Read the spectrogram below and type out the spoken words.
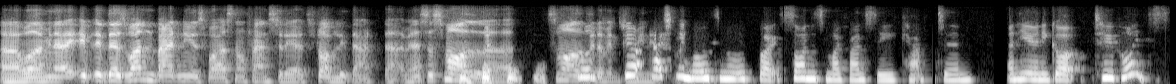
uh well, I mean, I- if, if there's one bad news for Arsenal fans today, it's probably that. Uh, I mean, that's a small uh, small Well, bit of do you know inconvenience. actually annoys me is like Son is my fantasy captain, and he only got two points.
